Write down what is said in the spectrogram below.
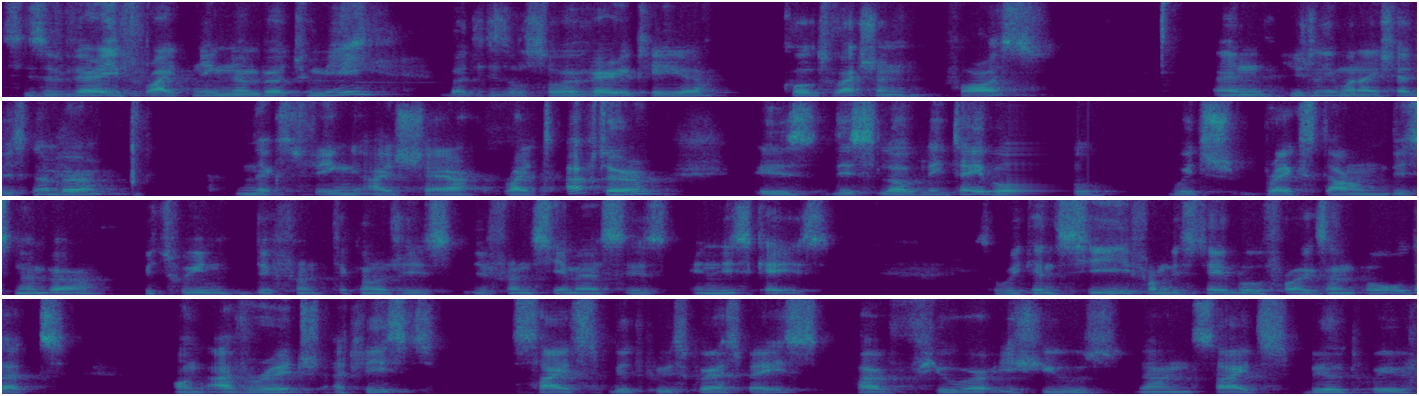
This is a very frightening number to me, but it is also a very clear call to action for us. And usually when I share this number, next thing I share right after is this lovely table, which breaks down this number between different technologies, different CMSs in this case. So we can see from this table, for example, that on average, at least, sites built with Squarespace have fewer issues than sites built with,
